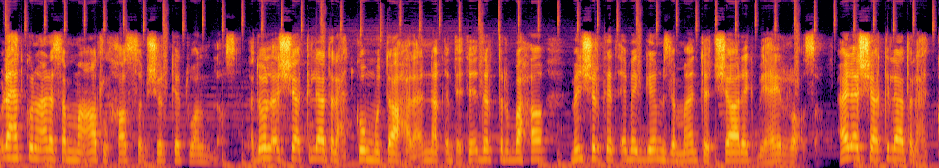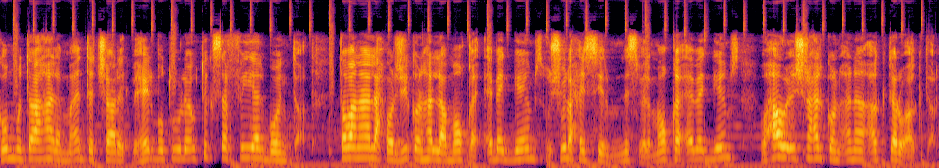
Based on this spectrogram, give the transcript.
ورح تكون على سماعات الخاصة بشركة OnePlus هدول الأشياء كلها رح تكون متاحة لأنك أنت تقدر تربحها من شركة Epic Games لما أنت تشارك بهي الرقصه هاي الأشياء كلها رح تكون متاحة لما أنت تشارك بهي البطولة وتكسب فيها البوينتات. طبعا أنا رح ورجيكم هلأ موقع Epic Games وشو رح يصير بالنسبة لموقع Epic Games وحاول أشرح لكم أنا أكثر وأكثر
